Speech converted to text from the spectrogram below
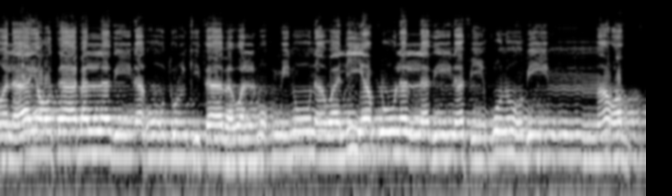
ولا يرتاب الذين أوتوا الكتاب والمؤمنون وليقول الذين في قلوبهم مرض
